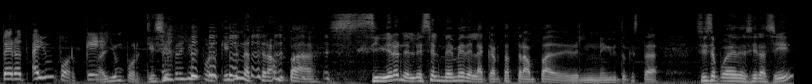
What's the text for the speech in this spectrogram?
Pero hay un porqué. Hay un porqué, siempre hay un porqué, hay una trampa. Si vieran, el, es el meme de la carta trampa de- del negrito que está... ¿Sí se puede decir así?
